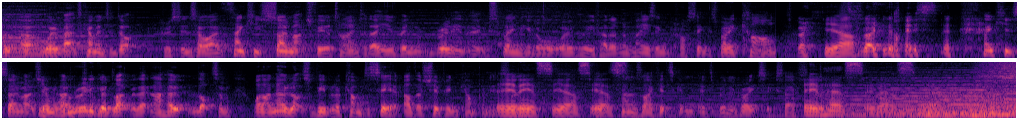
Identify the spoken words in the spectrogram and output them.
Uh, we're about to come into dock, Christian, so I thank you so much for your time today. You've been brilliant at explaining it all. We've, had an amazing crossing. It's very calm. It's very, Yeah. it's very nice. thank you so much, You're and, and really good luck with it. And I hope lots of, well, I know lots of people have come to see it, other shipping companies. It so is, yes, It yes. sounds like it's, it's been a great success. It has, it has, yeah.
